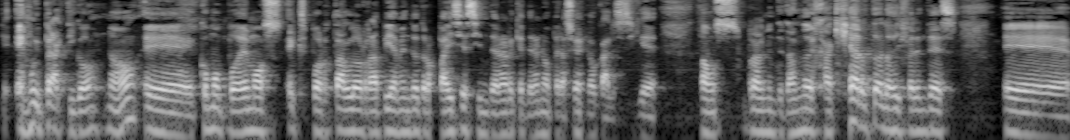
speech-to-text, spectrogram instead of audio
es muy práctico, ¿no? Eh, cómo podemos exportarlo rápidamente a otros países sin tener que tener operaciones locales. Así que estamos realmente tratando de hackear todos los diferentes eh,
